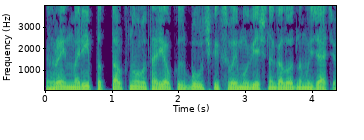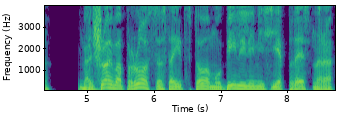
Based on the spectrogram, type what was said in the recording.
Рейн-Мари подтолкнула тарелку с булочкой к своему вечно голодному зятю. «Большой вопрос состоит в том, убили ли месье Плеснера,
